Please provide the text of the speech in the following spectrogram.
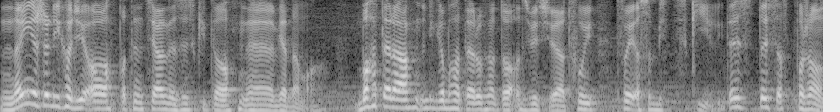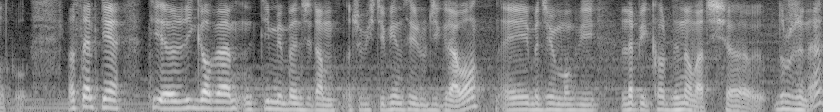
No i jeżeli chodzi o potencjalne zyski, to wiadomo. Bohatera, Liga Bohaterów, no to odzwierciedla twój, twój osobisty skill i to jest, to jest w porządku. Następnie ti- ligowe teamy będzie tam oczywiście więcej ludzi grało i będziemy mogli lepiej koordynować e, drużynę.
